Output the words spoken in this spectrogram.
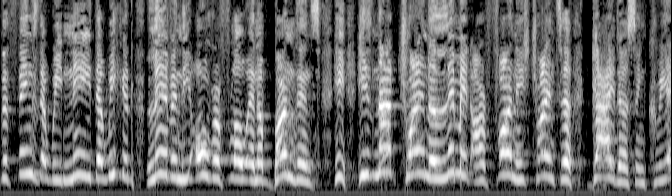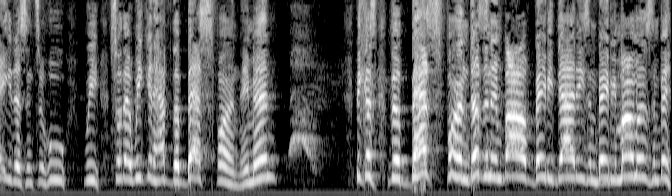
the things that we need, that we could live in the overflow and abundance. He, he's not trying to limit our fun. He's trying to guide us and create us into who we, so that we can have the best fun. Amen? Because the best fun doesn't involve baby daddies and baby mamas and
